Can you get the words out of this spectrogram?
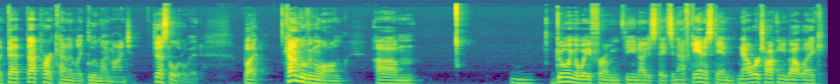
Like that. That part kind of like blew my mind just a little bit. But kind of moving along, um, going away from the United States and Afghanistan. Now we're talking about like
